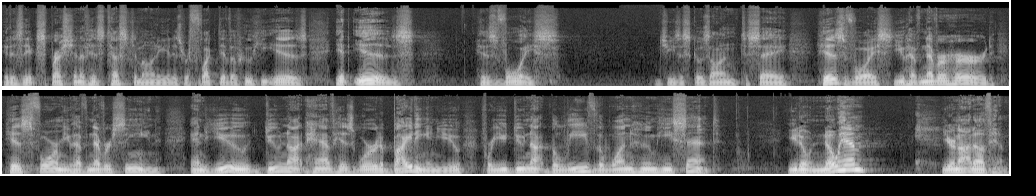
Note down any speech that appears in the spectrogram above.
It is the expression of his testimony. It is reflective of who he is. It is his voice. Jesus goes on to say, His voice you have never heard, His form you have never seen, and you do not have His word abiding in you, for you do not believe the one whom He sent. You don't know Him, you're not of Him.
